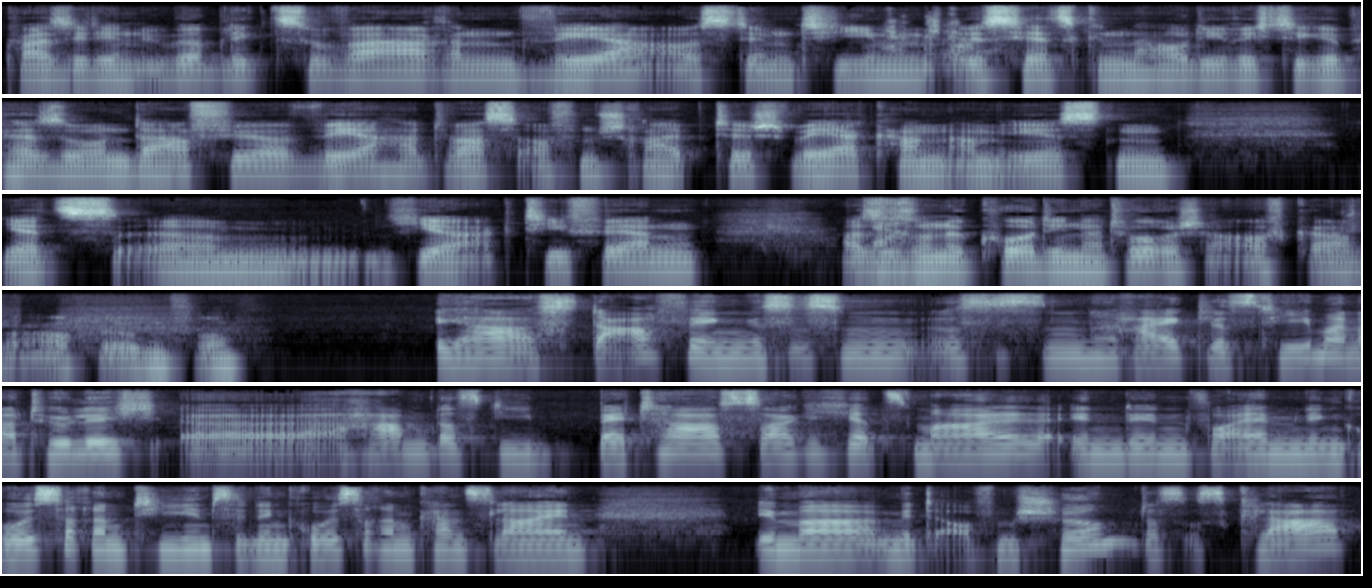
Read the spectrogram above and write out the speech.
quasi den Überblick zu wahren, wer aus dem Team ja, ist jetzt genau die richtige Person dafür, wer hat was auf dem Schreibtisch, wer kann am ehesten jetzt ähm, hier aktiv werden. Also ja. so eine koordinatorische Aufgabe auch irgendwo. Ja, Staffing, es ist ein, es ist ein heikles Thema. Natürlich äh, haben das die Betas, sage ich jetzt mal, in den vor allem in den größeren Teams, in den größeren Kanzleien immer mit auf dem Schirm, das ist klar.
